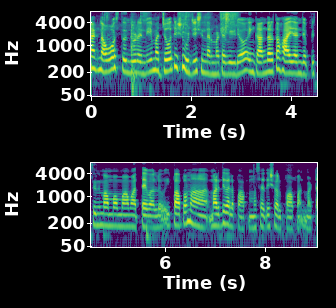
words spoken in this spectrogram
నాకు నవ్వు వస్తుంది చూడండి మా జ్యోతి షూట్ చేసింది అనమాట వీడియో ఇంకా అందరితో హాయ్ అని చెప్పిస్తుంది మా అమ్మమ్మ మా అత్తయ్య వాళ్ళు ఈ పాప మా మరిది వాళ్ళ పాప మా సతీష్ వాళ్ళ పాప అనమాట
